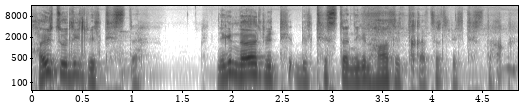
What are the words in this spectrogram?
Хоёр зүйлийг л бэлтгэх хэрэгтэй. Нэг нь 0 бэлтгэх хэрэгтэй, нэг нь хоол идэх газар л бэлтгэх хэрэгтэй байхгүй.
